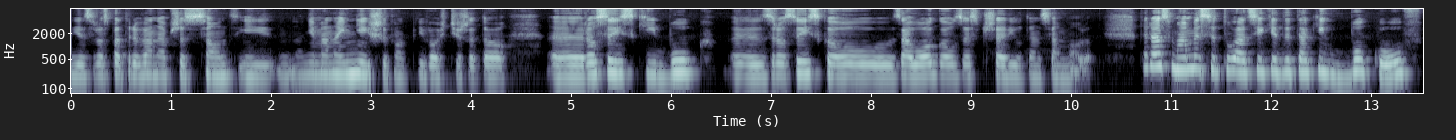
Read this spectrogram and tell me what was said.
jest rozpatrywana przez sąd i no, nie ma najmniejszych wątpliwości, że to rosyjski Bóg z rosyjską załogą zestrzelił ten samolot. Teraz mamy sytuację, kiedy takich buków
